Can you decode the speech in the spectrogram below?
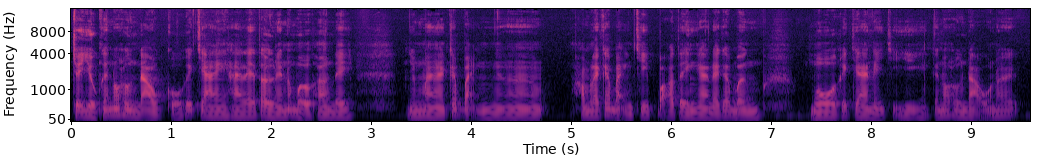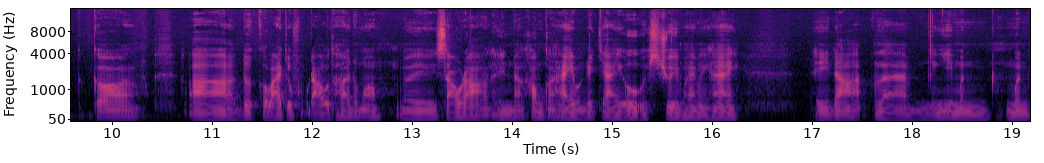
cho dù cái nốt hương đầu của cái chai 204 này nó mượt hơn đi nhưng mà các bạn uh, không lẽ các bạn chỉ bỏ tiền ra để các bạn mua cái chai này chỉ vì cái nốt hương đầu của nó có à, được có 30 phút đầu thôi đúng không? Rồi sau đó thì nó không có hay bằng cái chai U Extreme 212 thì đó là những gì mình mình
